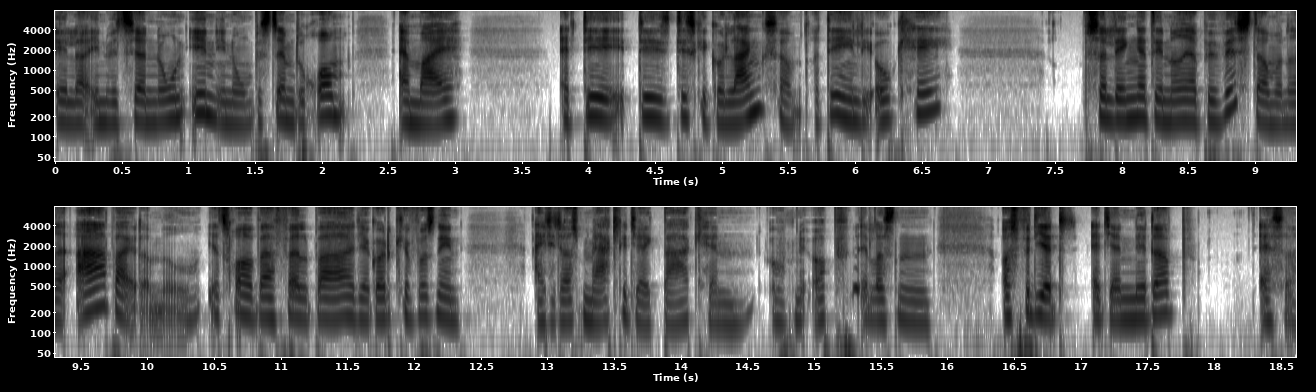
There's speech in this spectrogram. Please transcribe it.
eller invitere nogen ind i nogle bestemte rum af mig, at det, det, det skal gå langsomt, og det er egentlig okay, så længe at det er noget, jeg er bevidst om, og noget, jeg arbejder med. Jeg tror i hvert fald bare, at jeg godt kan få sådan en, ej, det er da også mærkeligt, at jeg ikke bare kan åbne op, eller sådan, også fordi, at, at jeg netop, altså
